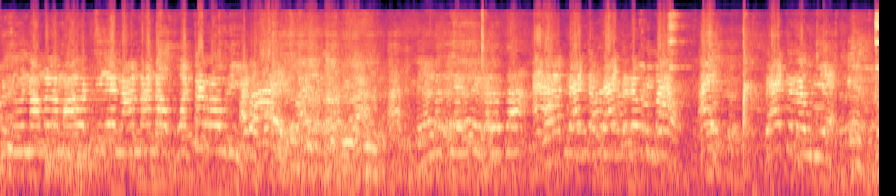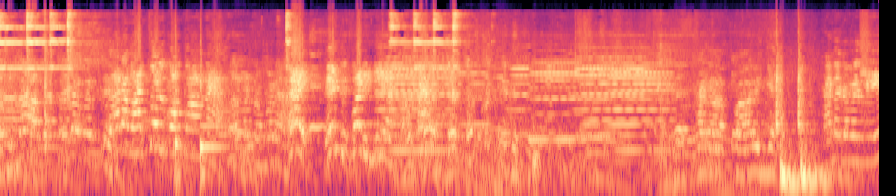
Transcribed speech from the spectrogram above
திருவண்ணாமலை மாவட்டத்திலே நான் தாண்டா பொட்ட ரவுடி. தான். பேட்ட ரவுடியே. வத்தோல் பாப்பா பாருங்க கனகவல்லி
